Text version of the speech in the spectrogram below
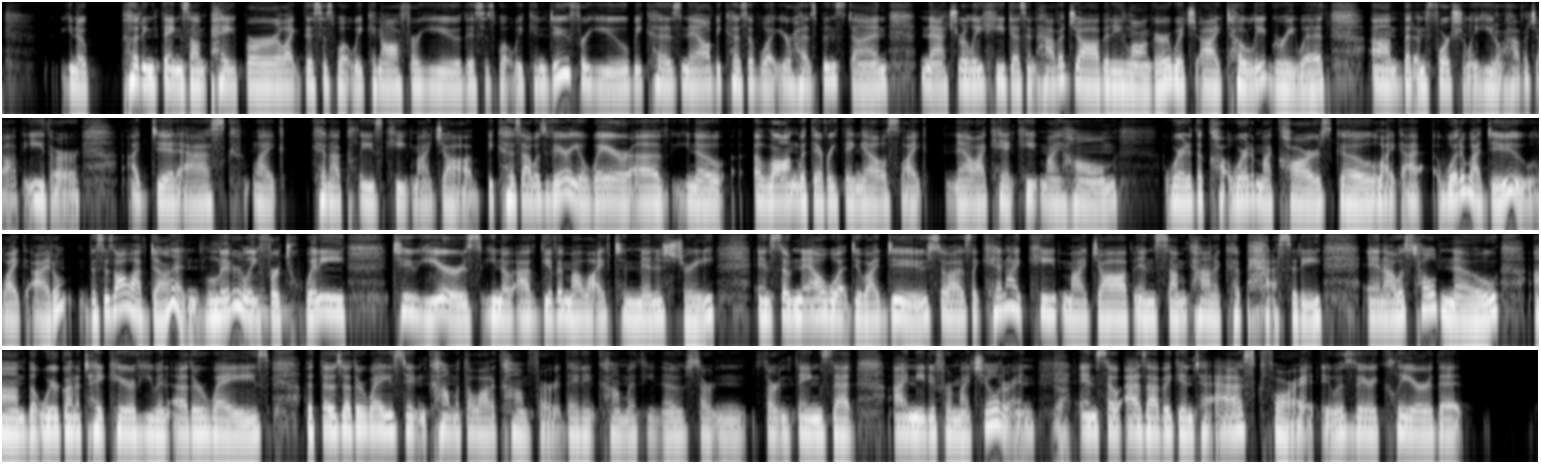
you know putting things on paper like this is what we can offer you this is what we can do for you because now because of what your husband's done naturally he doesn't have a job any longer which i totally agree with um, but unfortunately you don't have a job either i did ask like can I please keep my job? Because I was very aware of, you know, along with everything else, like now I can't keep my home. Where do the where do my cars go? Like I what do I do? Like I don't this is all I've done. Literally for 22 years, you know, I've given my life to ministry. And so now what do I do? So I was like, can I keep my job in some kind of capacity? And I was told no, um, but we're going to take care of you in other ways. But those other ways didn't come with a lot of comfort. They didn't come with, you know, certain certain things that I needed for my children. Yeah. And so as I began to ask for it, it was very clear that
